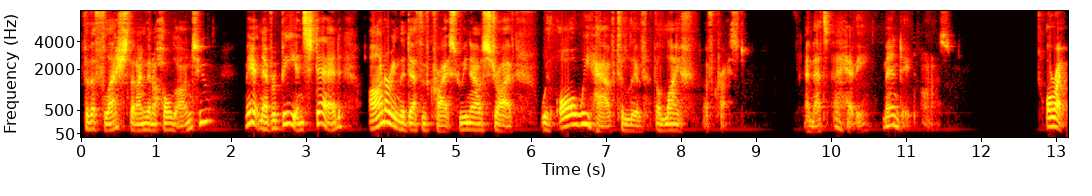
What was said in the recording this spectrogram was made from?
for the flesh that I'm going to hold on to? May it never be. Instead, honoring the death of Christ, we now strive with all we have to live the life of Christ. And that's a heavy mandate on us. All right,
